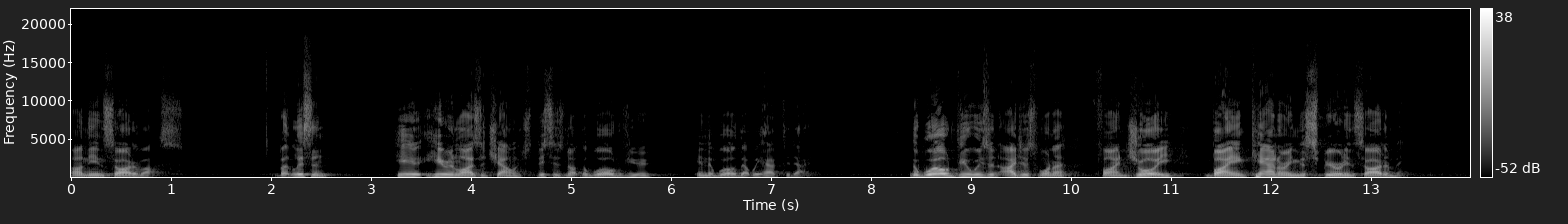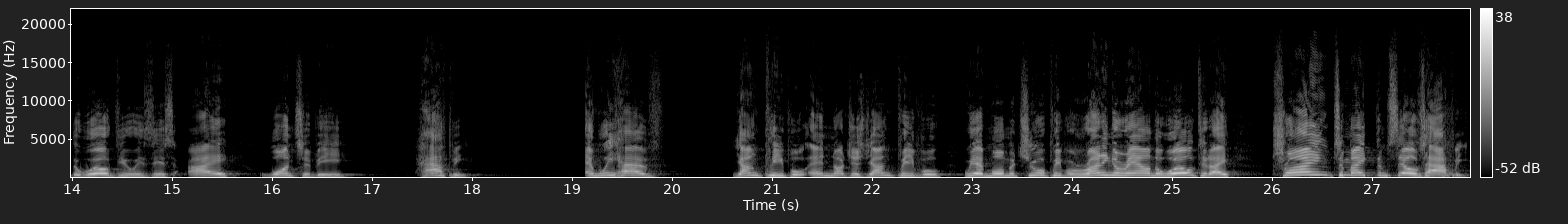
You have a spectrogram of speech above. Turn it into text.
on the inside of us. But listen, here, herein lies the challenge. This is not the worldview in the world that we have today. The worldview isn't, I just want to find joy by encountering the Spirit inside of me. The worldview is this I want to be happy. And we have young people, and not just young people, we have more mature people running around the world today trying to make themselves happy.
